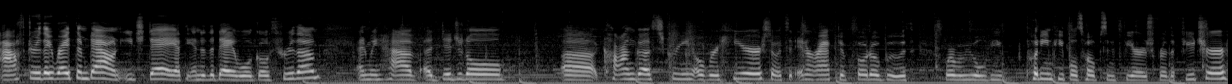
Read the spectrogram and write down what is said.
after they write them down each day, at the end of the day, we'll go through them and we have a digital uh, Conga screen over here. So it's an interactive photo booth where we will be putting people's hopes and fears for the future.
